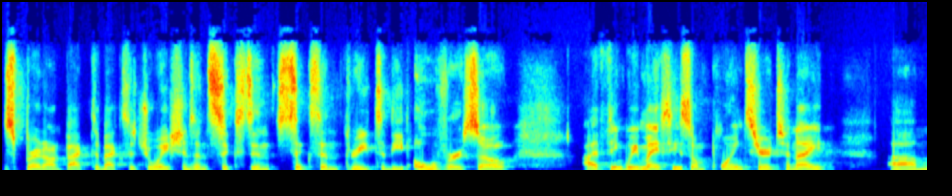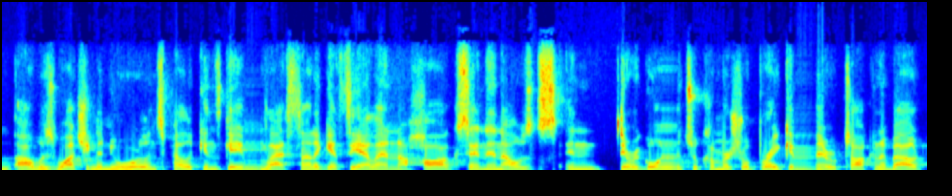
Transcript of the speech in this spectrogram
spread on back to back situations, and six and six and three to the over. So I think we may see some points here tonight. Um, I was watching the New Orleans Pelicans game last night against the Atlanta Hawks, and then I was and they were going into a commercial break, and they were talking about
